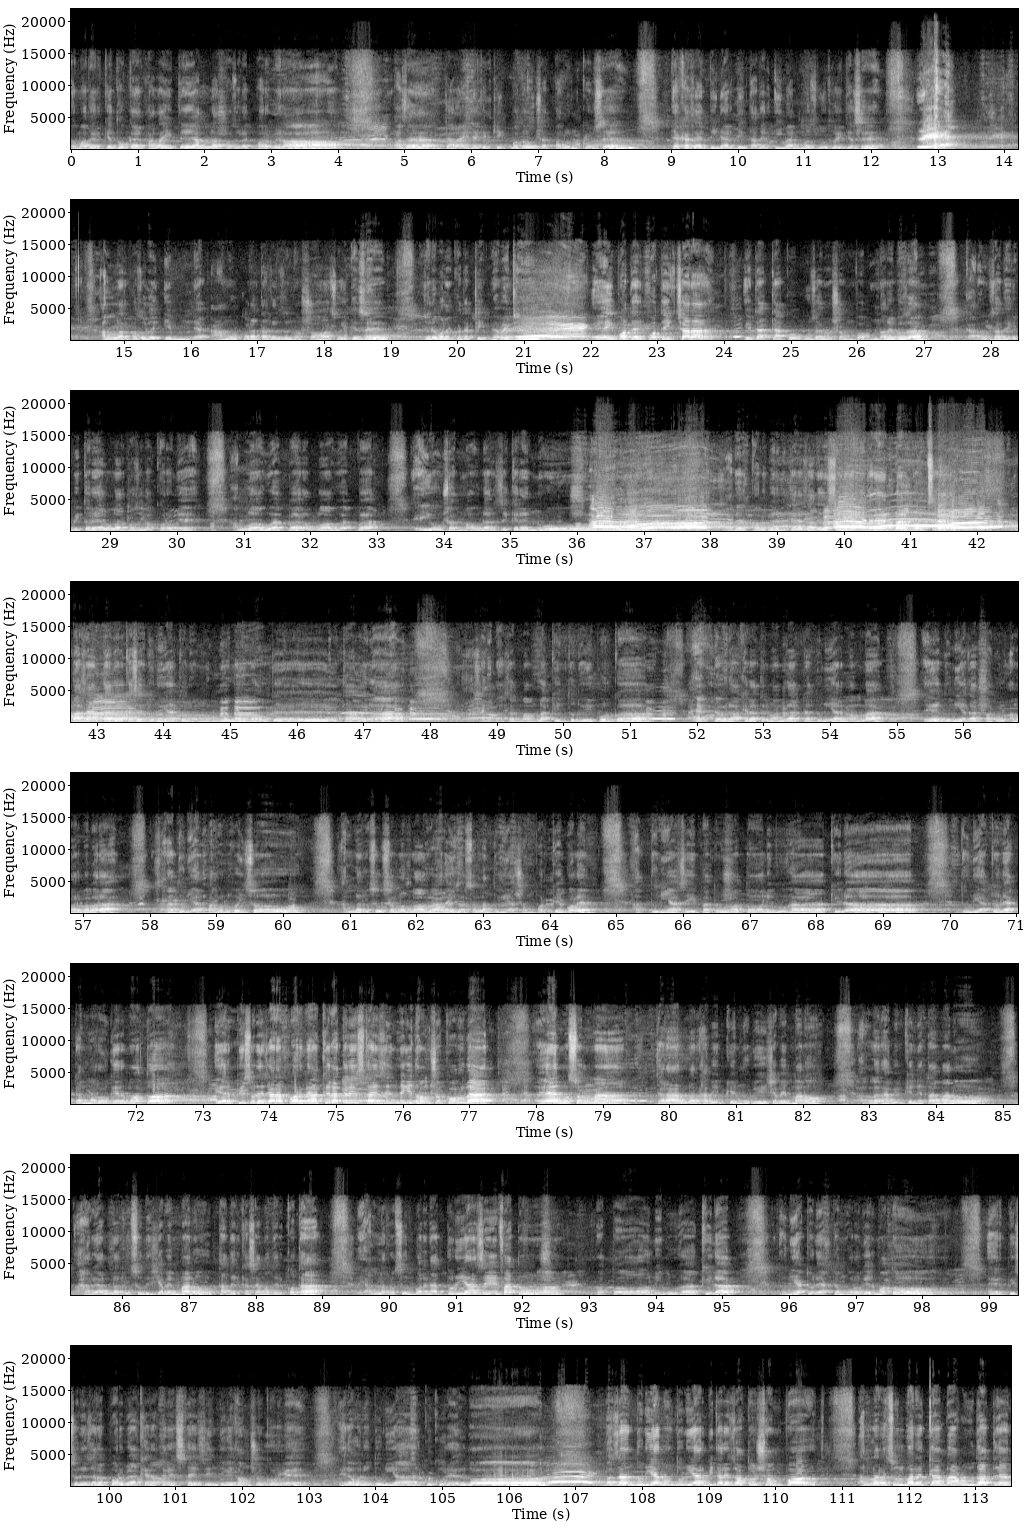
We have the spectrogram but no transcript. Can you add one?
তোমাদেরকে ধোকায় ফালাইতে আল্লাহর ফজলে পারবে না। বাজার যারা এনাকে ঠিক মতো ঔষধ পালন করছেন দেখা যায় দিনার দিন তাদের ইমান মজবুত হইতেছে। আল্লাহর ফজলে এমনি এক আমল করা তাদের জন্য সহজ হইতেছে। জোরে বলেন কথা ঠিক না ভাই? ঠিক। এই পথের প্রতীক ছাড়া এটা কাকো বোঝানো সম্ভব নরে বোঝান কারণ যাদের ভিতরে আল্লাহর ফজল করমে, আল্লাহু আকবার আল্লাহু আকবার, এই ঔষধ মাওলার জেকের তাদের কলবের ভিতরে যাদের একবার বাজার তাদের কাছে দুনিয়ার কোনো মামলা কিন্তু দুই প্রকার একটা হলো আখেরাতের মামলা একটা দুনিয়ার মামলা এ দুনিয়াদার পাগল আমার বাবারা যারা দুনিয়ার পাগল হইছ আল্লাহ রসুল সাল্লাহ আলাইসাল্লাম দুনিয়া সম্পর্কে বলেন আর দুনিয়া যেই পাতু অতলিবুহা কিলাব দুনিয়া চলে একটা মরগের মতো এর পিছনে যারা পড়বে, আখেরাতের স্থায়ী জিন্দগি ধ্বংস করবে। এ মুসলমান, যারা আল্লাহর হাবিবকে নবী হিসাবে মানো, আল্লাহর হাবিবকে নেতা মানো আরে আল্লাহর রসুল হিসাবে মানো, তাদের কাছে আমাদের কথা, এই আল্লাহ রসুল বলেন আর দুনিয়া যে ফাতু কত লিবুহা খিলাপ দুনিয়া টলে একটা মরগের মতো। এর পিছনে যারা পড়বে আখেরাতের স্থায়ী জিন্দিগি ধ্বংস করবে, এরা হলো দুনিয়ার কুকুরের দল। বাজান দুনিয়া এবং দুনিয়ার ভিতরে যত সম্পদ, আল্লাহ রসুল বলেন কাবাউদাতেন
